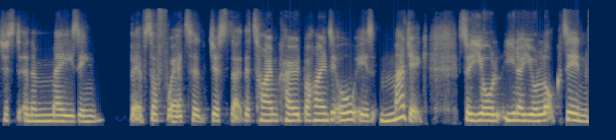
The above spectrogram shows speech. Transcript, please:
just an amazing bit of software to just like the time code behind it all is magic. So you're, you know, you're locked in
